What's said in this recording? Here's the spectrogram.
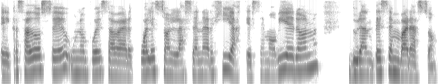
eh, casa 12, uno puede saber cuáles son las energías que se movieron durante ese embarazo,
